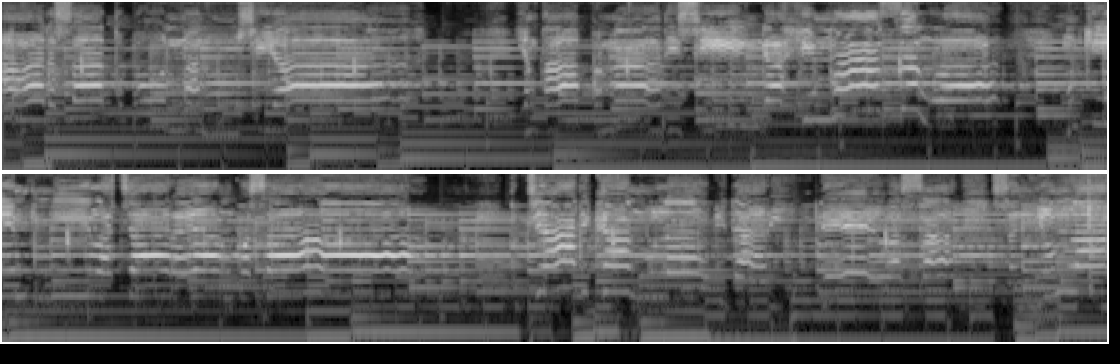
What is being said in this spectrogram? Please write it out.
Ada satupun manusia yang tak pernah disinggahi masalah. Mungkin inilah cara yang kuasa jadikanmu lebih dari dewasa. Senyumlah,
